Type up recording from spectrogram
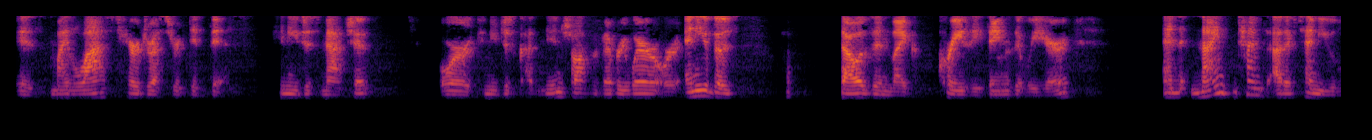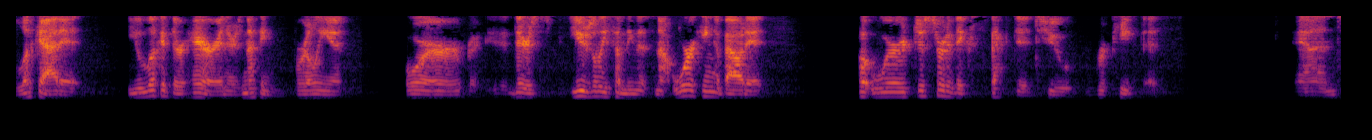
is my last hairdresser did this. Can you just match it? Or can you just cut an inch off of everywhere? Or any of those thousand like crazy things that we hear. And nine times out of ten, you look at it, you look at their hair, and there's nothing brilliant, or there's usually something that's not working about it. But we're just sort of expected to repeat this. And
